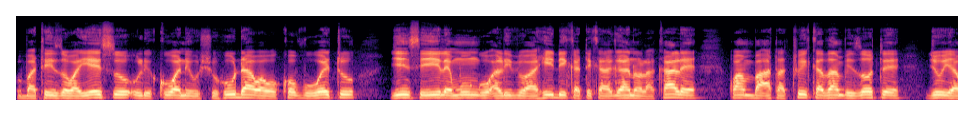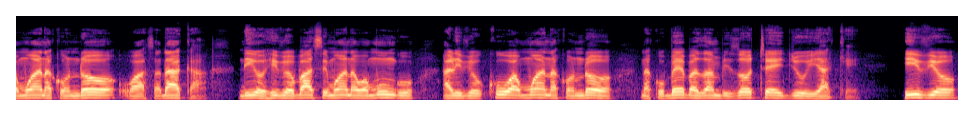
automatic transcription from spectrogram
Ubatizo wa yesu ulikuwa ni ushuhuda wa wokovu wetu jinsi ile mungu alivyoahidi katika agano la kale kwamba atatwika dhambi zote juu ya mwana kondoo wa sadaka. Ndiyo hivyo basi mwana wa mungu alivyokuwa mwana kondoo na kubeba dhambi zote juu yake. Hivyo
